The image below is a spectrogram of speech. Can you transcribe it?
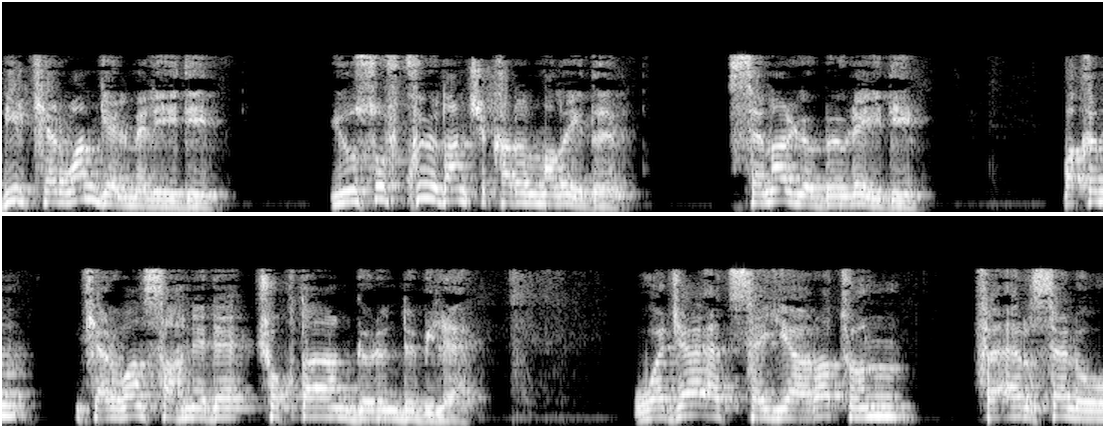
Bir kervan gelmeliydi. Yusuf kuyudan çıkarılmalıydı. Senaryo böyleydi. Bakın kervan sahnede çoktan göründü bile. وَجَاءَتْ سَيَّارَةٌ فَاَرْسَلُوا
